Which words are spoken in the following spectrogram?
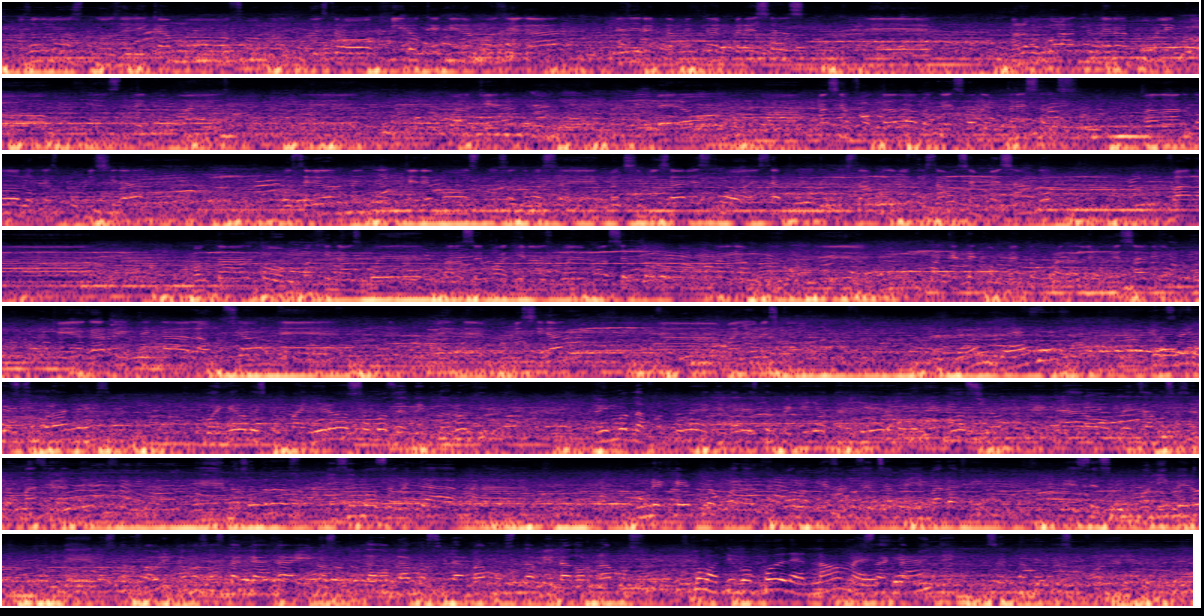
Nosotros nos dedicamos, o nos- nuestro giro que queremos llegar es directamente a empresas, eh, a lo mejor atender al público este, como es eh, cualquiera, más enfocado a lo que son empresas, a dar todo lo que es publicidad. Posteriormente queremos nosotros eh, maximizar esto, este apoyo que estamos, que estamos empezando para contar con páginas web, para hacer páginas web, para hacer toda una gama, eh, un paquete completo para el empresario que agarre y tenga la opción de, de- de publicidad a mayor escala. Gracias. Bueno, yo soy Jesús Morales. Como dijeron mis compañeros, somos de tecnológico. Tuvimos la fortuna de tener este pequeño taller o negocio, que claro, pensamos hacerlo más grande. Eh, nosotros hicimos ahorita para un ejemplo para todo lo que hacemos ensamble y embalaje. Este es un polímero donde nosotros fabricamos esta caja y nosotros la doblamos y la armamos, también la adornamos. Es como tipo folder, ¿no? Me decían. Exactamente, exactamente es un folder.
